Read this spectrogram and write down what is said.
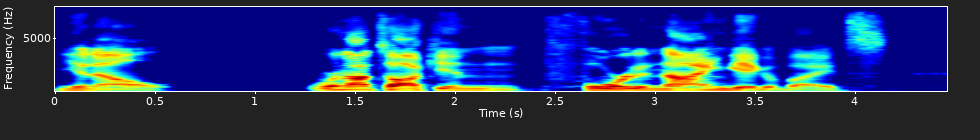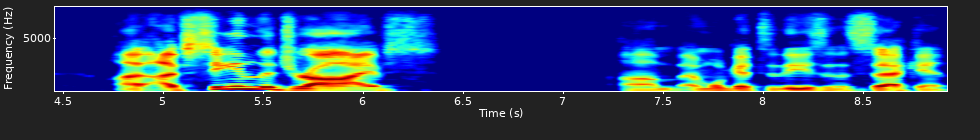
you know, we're not talking four to nine gigabytes. I, have seen the drives, um, and we'll get to these in a second.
